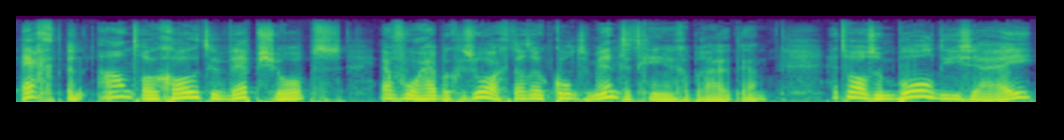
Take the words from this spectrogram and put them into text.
echt een aantal grote webshops ervoor hebben gezorgd dat ook consumenten het gingen gebruiken. Het was een bol die zei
